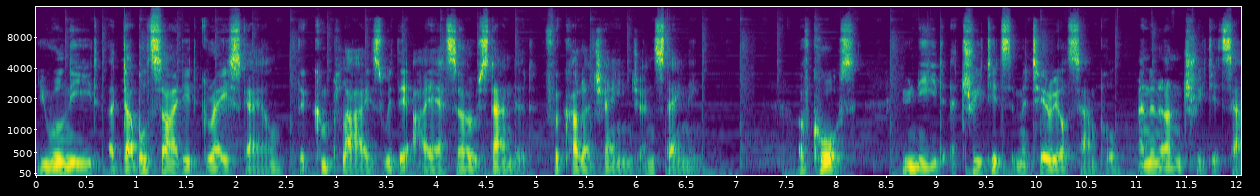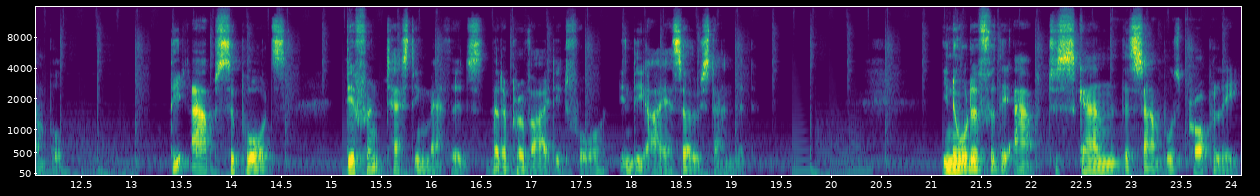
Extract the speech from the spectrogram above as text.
You will need a double-sided grayscale that complies with the ISO standard for color change and staining. Of course, you need a treated material sample and an untreated sample. The app supports different testing methods that are provided for in the ISO standard. In order for the app to scan the samples properly,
